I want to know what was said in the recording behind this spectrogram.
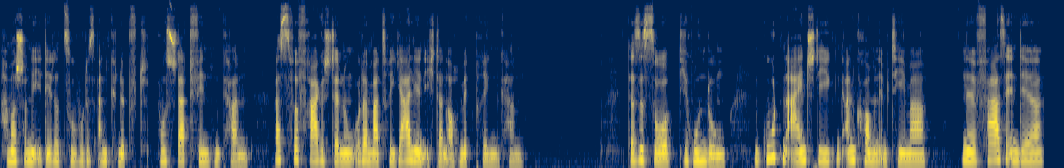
haben wir schon eine Idee dazu, wo das anknüpft, wo es stattfinden kann, was für Fragestellungen oder Materialien ich dann auch mitbringen kann. Das ist so die Rundung. Einen guten Einstieg, ein Ankommen im Thema, eine Phase, in der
